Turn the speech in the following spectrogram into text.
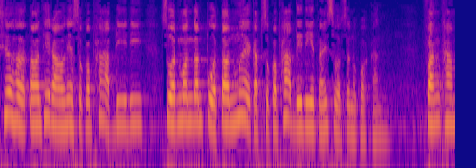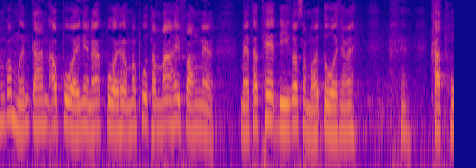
เชื่อเหอะตอนที่เราเนี่ยสุขภาพดีๆ สวดมนต์ตอนปวดตอนเมื่อยกับสุขภาพดีๆไหนสวดสนุกกว่ากัน ฟังธรรมก็เหมือนการเอาป่วยเนี่ยนะป่วยเหอะมาพูดธรรมะให้ฟังเนี่ย แม้ถ้าเทศดีก็เสมอตัวใช่ไหมขัดหู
